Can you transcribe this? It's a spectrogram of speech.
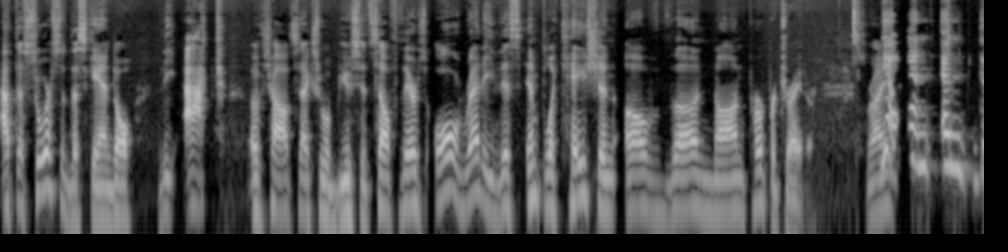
at the source of the scandal, the act of child sexual abuse itself, there's already this implication of the non-perpetrator. Right? Yeah, and and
